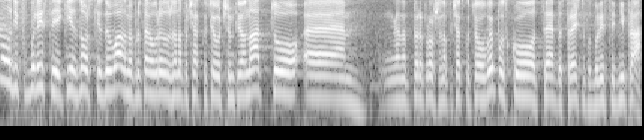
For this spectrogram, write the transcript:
молоді футболісти, які знову ж таки здивували. Ми про це говорили вже на початку цього чемпіонату. Е, перепрошую, на початку цього випуску це безперечно футболісти Дніпра.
